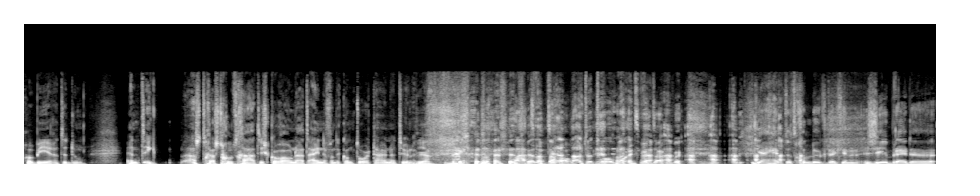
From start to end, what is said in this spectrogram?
proberen te doen. En ik, als het, als het goed gaat, is corona het einde van de kantoortuin natuurlijk. Ja, laten, we het, laten we het hopen. Jij hebt het geluk dat je een zeer brede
